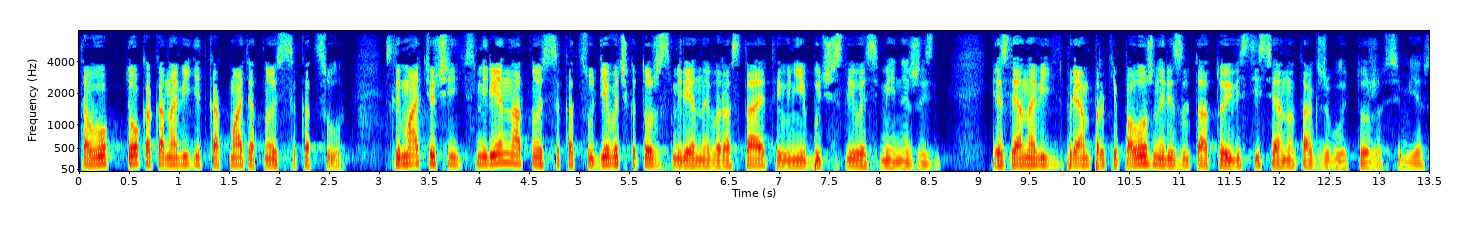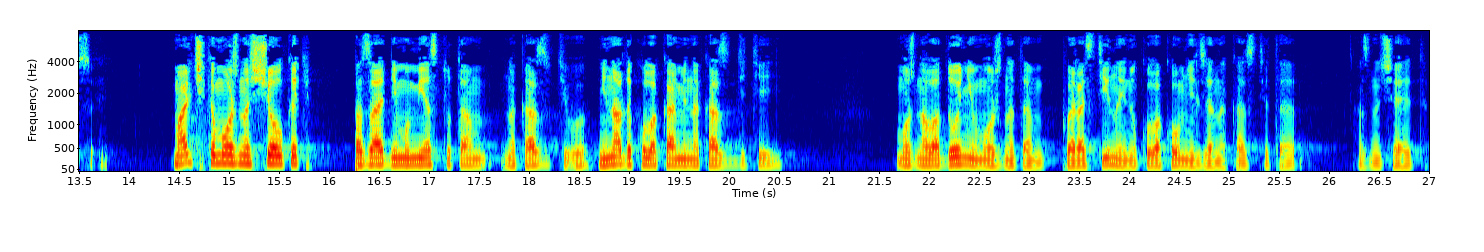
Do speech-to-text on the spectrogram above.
того, то, как она видит, как мать относится к отцу. Если мать очень смиренно относится к отцу, девочка тоже смиренно вырастает, и у нее будет счастливая семейная жизнь. Если она видит прям противоположный результат, то и вести себя она также будет тоже в семье своей. Мальчика можно щелкать по заднему месту, там, наказывать его. Не надо кулаками наказывать детей. Можно ладонью, можно там хворостиной, но кулаком нельзя наказывать. Это означает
